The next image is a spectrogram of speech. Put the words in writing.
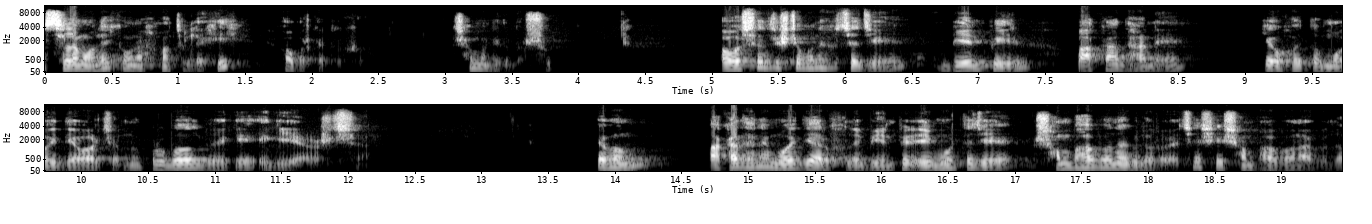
আসসালামু আলাইকুম রহমতুল্লাহি অবরকাতুহ। সম্মানিত দর্শক, অবশ্যই দৃষ্টি মনে হচ্ছে যে বিএনপির পাকা ধানে কেউ হয়তো মই দেওয়ার জন্য প্রবল বেগে এগিয়ে আসছে। এবং পাকা ধানে মই দেওয়ার ফলে বিএনপির এই মুহূর্তে যে সম্ভাবনাগুলো রয়েছে, সেই সম্ভাবনাগুলো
